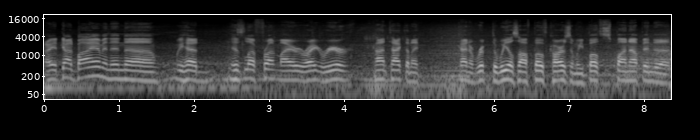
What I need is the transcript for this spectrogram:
I had got by him, and then uh, we had his left front, my right rear contact, and I kind of ripped the wheels off both cars, and we both spun up into the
